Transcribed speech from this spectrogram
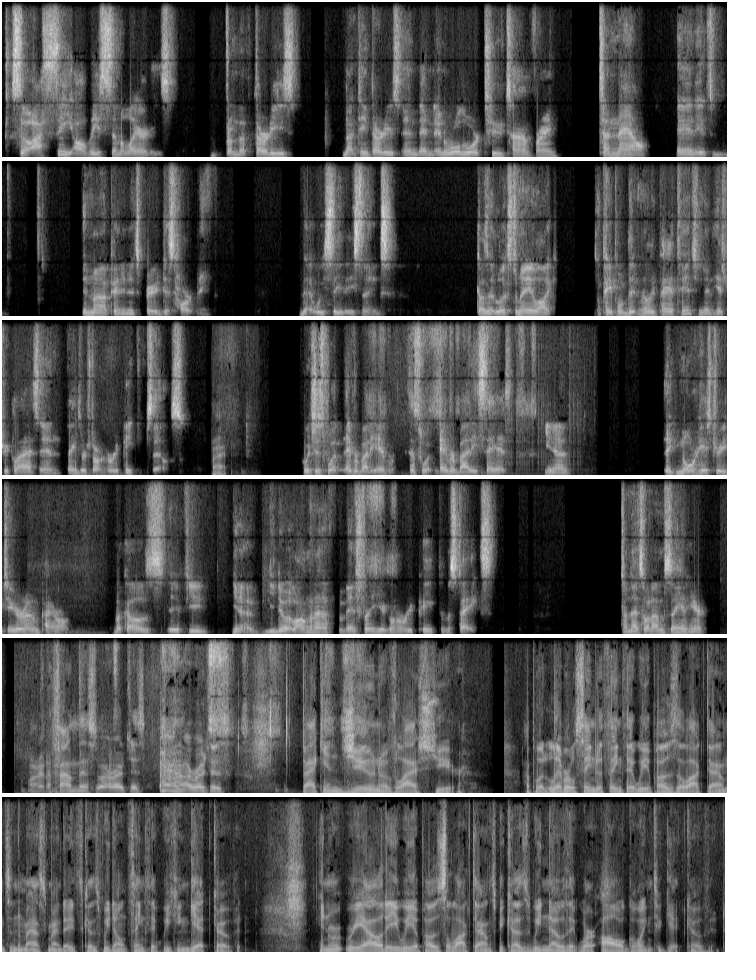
So I see all these similarities from the 30s, 1930s, and, and, and World War II time frame to now. And it's, in my opinion, it's very disheartening that we see these things. Because it looks to me like people didn't really pay attention in history class and things are starting to repeat themselves. Right. Which is what everybody ever that's what everybody says. You know, ignore history to your own peril. Because if you you know, you do it long enough, eventually you're going to repeat the mistakes. And that's what I'm seeing here. All right, I found this. So I wrote this. I wrote this back in June of last year. I put liberals seem to think that we oppose the lockdowns and the mask mandates because we don't think that we can get COVID. In re- reality, we oppose the lockdowns because we know that we're all going to get COVID.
